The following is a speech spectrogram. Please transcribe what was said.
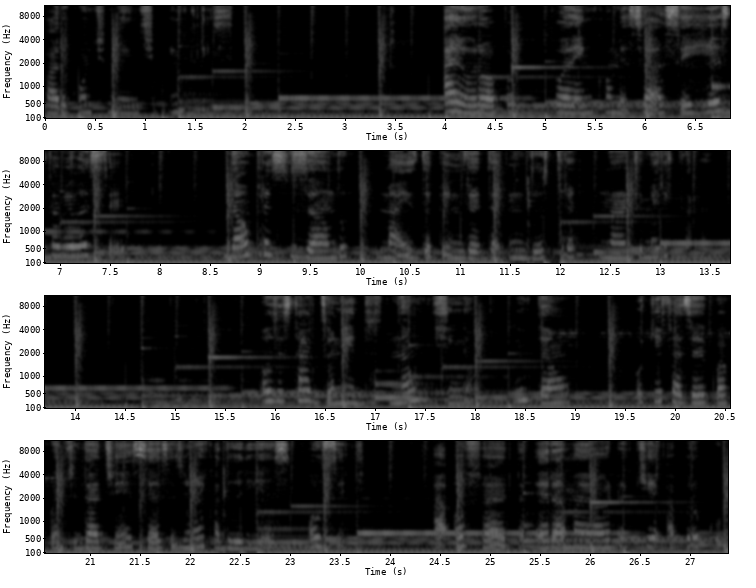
para o continente em crise. A Europa, porém, começou a se restabelecer, não precisando mais depender da indústria norte-americana. Os Estados Unidos não tinham, então, o que fazer com a quantidade em excesso de mercadorias, ou seja, a oferta era maior do que a procura.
